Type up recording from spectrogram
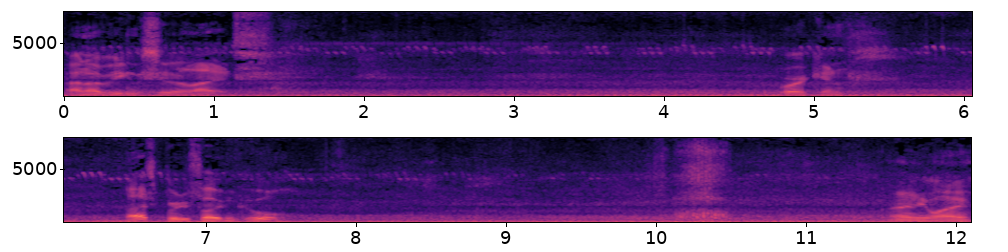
I don't know if you can see the lights working. That's pretty fucking cool. Anyway.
